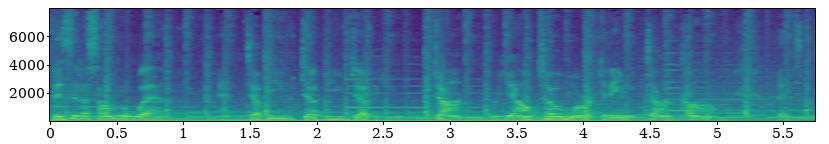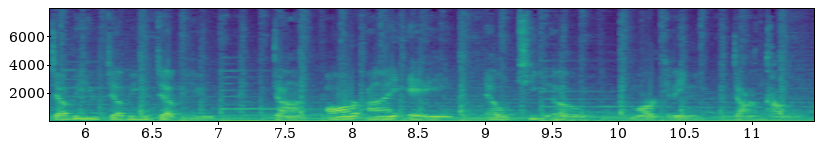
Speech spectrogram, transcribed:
visit us on the web at www.rialtomarketing.com. That's www.rialtomarketing.com.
